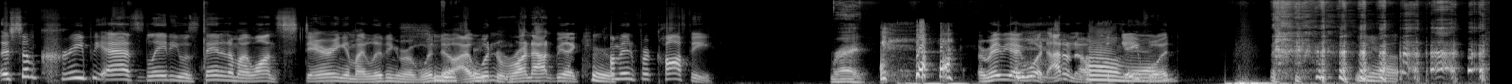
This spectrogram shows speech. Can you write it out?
if some creepy ass lady was standing on my lawn staring in my living room window, is I wouldn't run out and be like, True. "Come in for coffee," Right. or maybe I would. I don't know. Oh, Dave man. would. yeah.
